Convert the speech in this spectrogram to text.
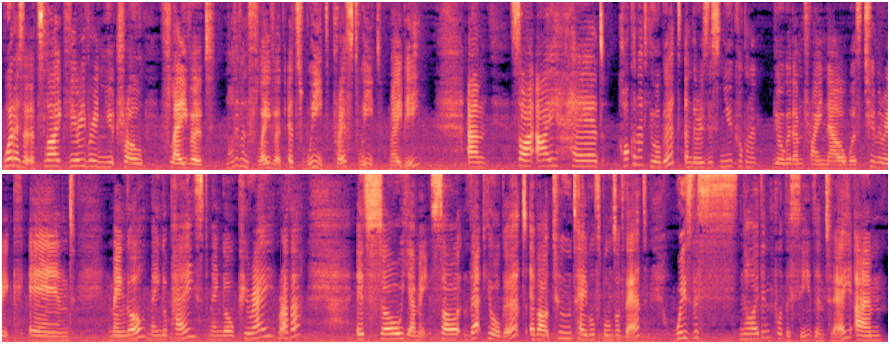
What is it? It's like very, very neutral flavored not even flavored. It's wheat, pressed wheat, maybe. Um, so I had coconut yogurt, and there is this new coconut yogurt I'm trying now with turmeric and mango, mango paste, mango puree rather. It's so yummy. So that yogurt, about two tablespoons of that, with this. No, I didn't put the seeds in today. Um,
